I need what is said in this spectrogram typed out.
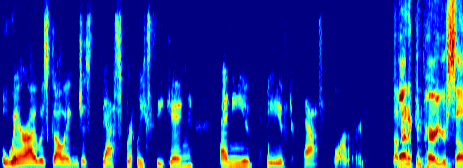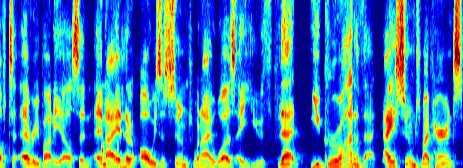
where I was going, just desperately seeking any paved path forward. trying to compare yourself to everybody else. And and I had always assumed when I was a youth that you grew out of that. I assumed my parents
